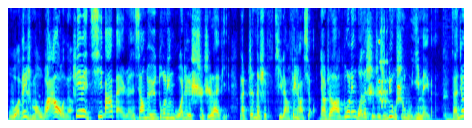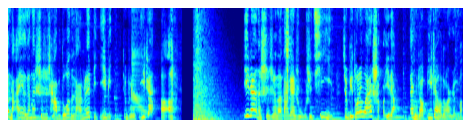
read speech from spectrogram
我为什么哇哦呢？是因为七八百人相对于多邻国这个市值来比，那真的是体量非常小。你要知道啊，多邻国的市值是六十五亿美元，咱就拿一个跟它市值差不多的拿出来比一比，就比如 B 站啊。B 站的市值呢大概是五十七亿，就比多邻国还少一点儿。但你知道 B 站有多少人吗？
